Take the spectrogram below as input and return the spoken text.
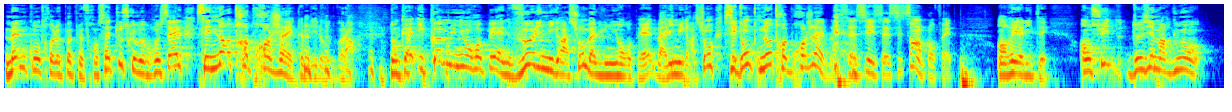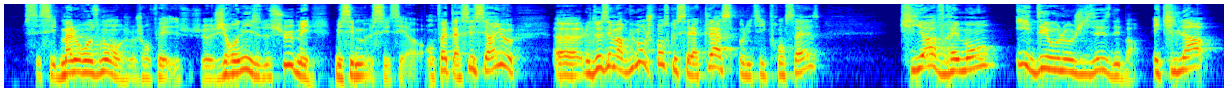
même contre le peuple français, tout ce que veut Bruxelles, c'est notre projet, comme dit l'autre. Voilà. Donc, euh, et comme l'Union européenne veut l'immigration, bah, l'Union européenne, bah, l'immigration, c'est donc notre projet. C'est assez, simple en fait, en réalité. Ensuite, deuxième argument, c'est malheureusement, j'en fais, j'ironise dessus, mais, mais c'est en fait assez sérieux. Euh, le deuxième argument, je pense que c'est la classe politique française qui a vraiment idéologisé ce débat et qui l'a,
